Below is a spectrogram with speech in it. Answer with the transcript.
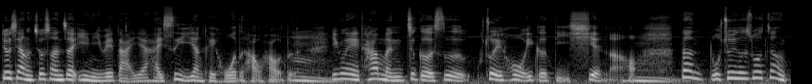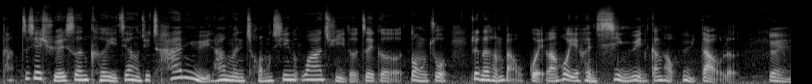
就像就算在印尼被打压，还是一样可以活得好好的，嗯因为他们这个是最后一个底线了哈。嗯但我觉得说这样，他这些学生可以这样去参与他们重新挖掘的这个动作，真的很宝贵，然后也很幸运，刚好遇到了。对，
